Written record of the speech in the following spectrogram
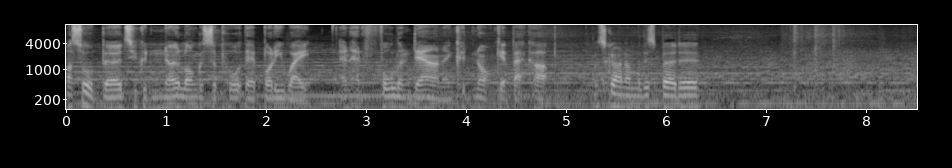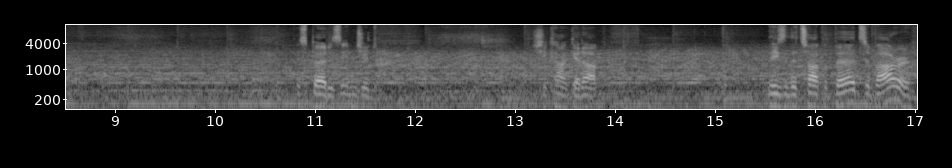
I saw birds who could no longer support their body weight and had fallen down and could not get back up. What's going on with this bird here? This bird is injured. She can't get up. These are the type of birds Avara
